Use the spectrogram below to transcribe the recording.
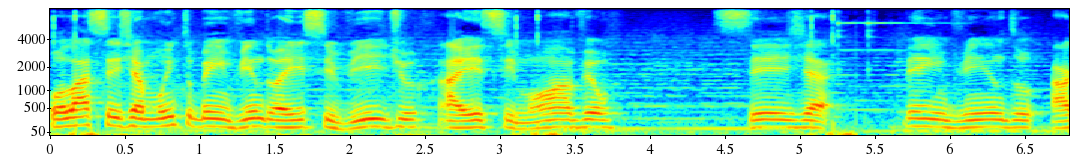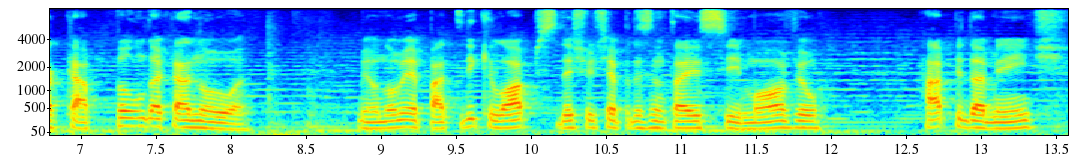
Olá, seja muito bem-vindo a esse vídeo, a esse imóvel. Seja bem-vindo a Capão da Canoa. Meu nome é Patrick Lopes, deixa eu te apresentar esse imóvel rapidamente.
